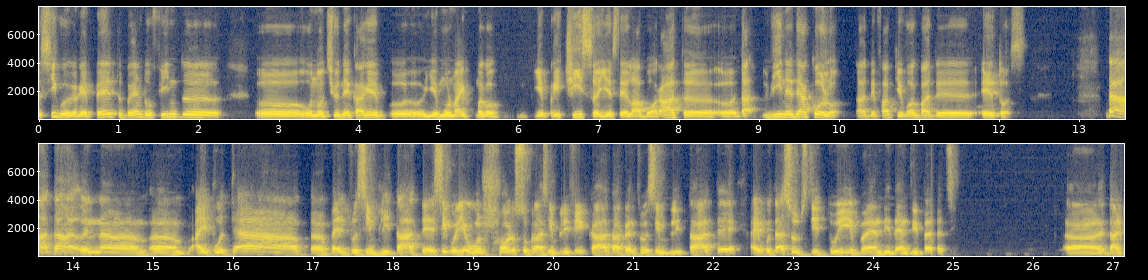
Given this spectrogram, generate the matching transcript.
sigur, repet, brandul fiind o noțiune care e mult mai, mă rog, e precisă, este elaborată, uh, dar vine de acolo. Da? De fapt, e vorba de etos. Da, da, în, uh, uh, ai putea, uh, pentru simplitate, sigur, e ușor supra-simplificat, dar pentru simplitate ai putea substitui brand identității. Uh, dar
